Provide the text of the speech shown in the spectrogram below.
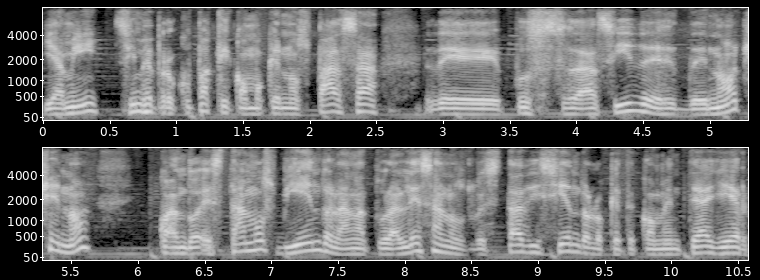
Y a mí sí me preocupa que como que nos pasa de, pues así de, de noche, ¿no? Cuando estamos viendo la naturaleza nos lo está diciendo lo que te comenté ayer,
